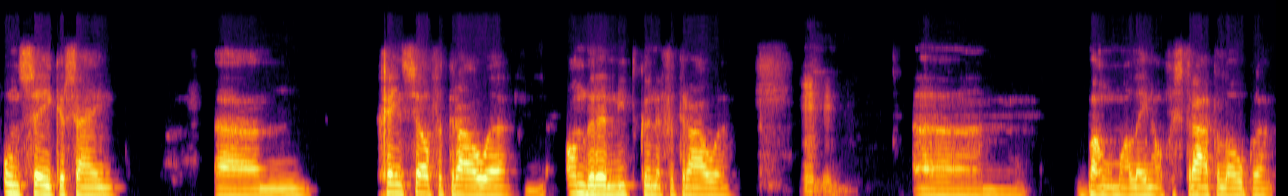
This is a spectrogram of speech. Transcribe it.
onzeker zijn. Geen zelfvertrouwen, anderen niet kunnen vertrouwen. Mhm. Ehm, bang om alleen over straat te lopen.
